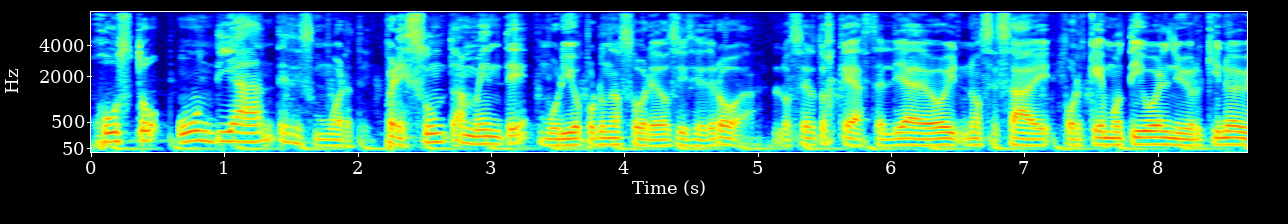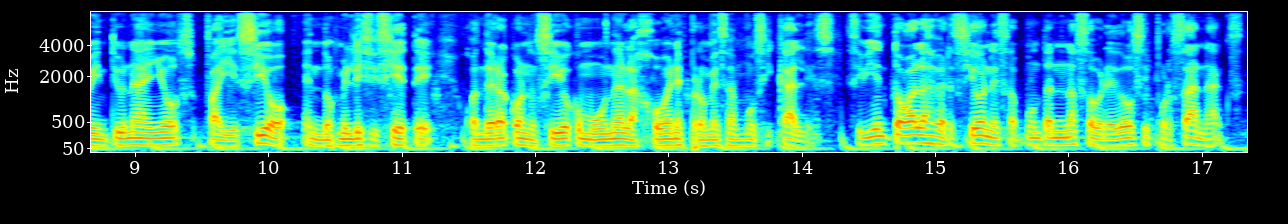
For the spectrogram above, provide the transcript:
justo un día antes de su muerte. Presuntamente murió por una sobredosis de droga. Lo cierto es que hasta el día de hoy no se sabe por qué motivo el neoyorquino de 21 años falleció en 2017 cuando era conocido como una de las jóvenes promesas musicales. Si bien todas las versiones apuntan a una sobredosis por Xanax,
